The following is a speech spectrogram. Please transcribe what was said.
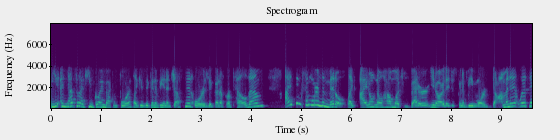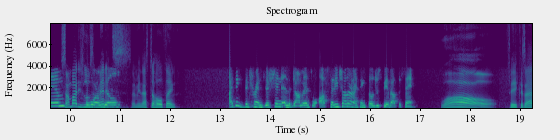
Yeah, and that's what I keep going back and forth. Like, is it going to be an adjustment or is it going to propel them? I think somewhere in the middle. Like, I don't know how much better. You know, are they just going to be more dominant with him? Somebody's losing Or minutes. I mean, that's the whole thing. I think the transition and the dominance will offset each other, and I think they'll just be about the same. Whoa. See, because I,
